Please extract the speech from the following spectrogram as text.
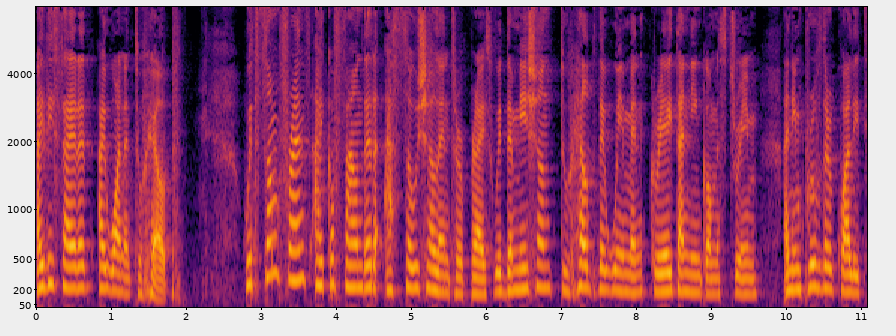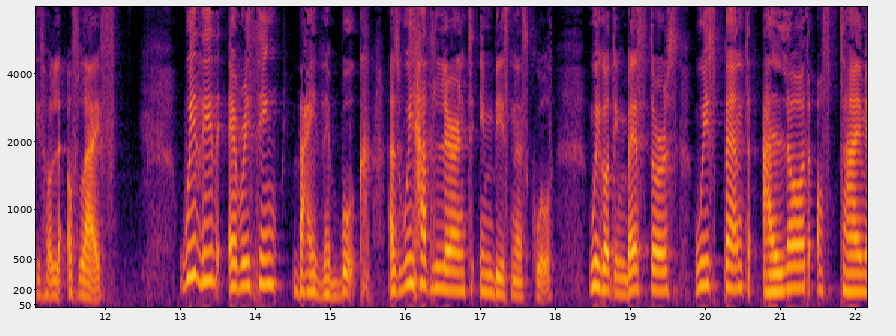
I decided I wanted to help. With some friends, I co founded a social enterprise with the mission to help the women create an income stream and improve their quality of life. We did everything by the book, as we had learned in business school. We got investors, we spent a lot of time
